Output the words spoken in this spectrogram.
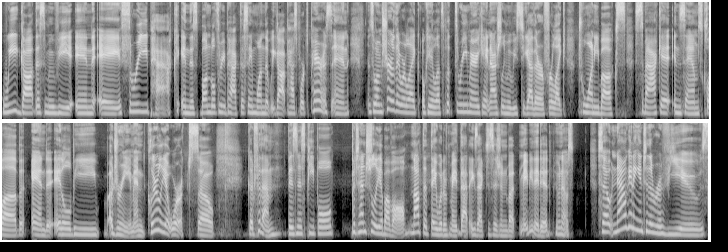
We got this movie in a three pack, in this bundle three pack, the same one that we got Passport to Paris in. And so I'm sure they were like, okay, let's put three Mary Kate and Ashley movies together for like 20 bucks, smack it in Sam's Club, and it'll be a dream. And clearly it worked. So good for them. Business people, potentially above all. Not that they would have made that exact decision, but maybe they did. Who knows? So now getting into the reviews.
